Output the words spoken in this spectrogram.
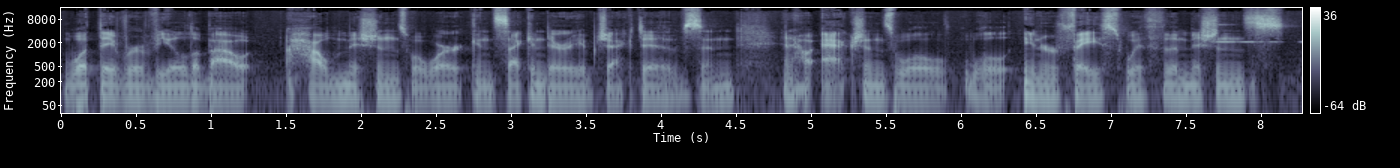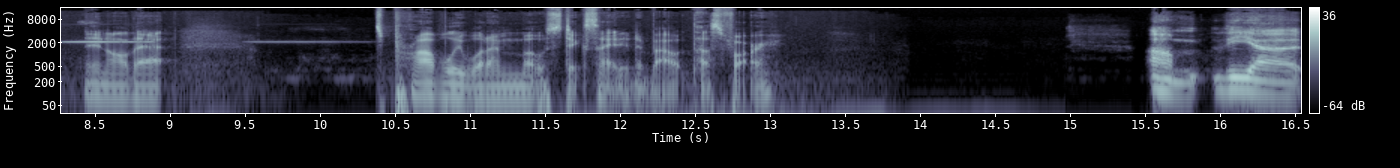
what they've revealed about how missions will work and secondary objectives and and how actions will will interface with the missions and all that. It's probably what I'm most excited about thus far. um the uh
